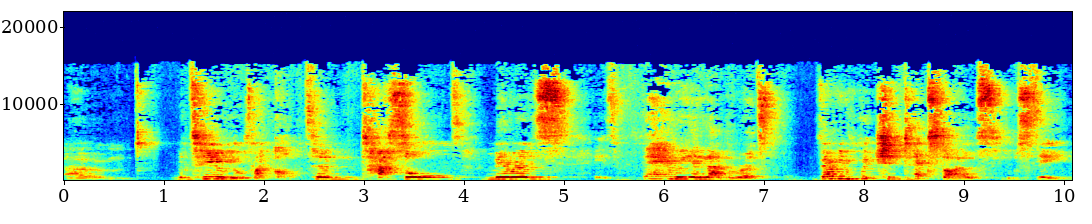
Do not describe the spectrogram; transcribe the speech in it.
um, materials like cotton, tassels, mirrors. It's very elaborate, very rich in textiles, you'll see.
